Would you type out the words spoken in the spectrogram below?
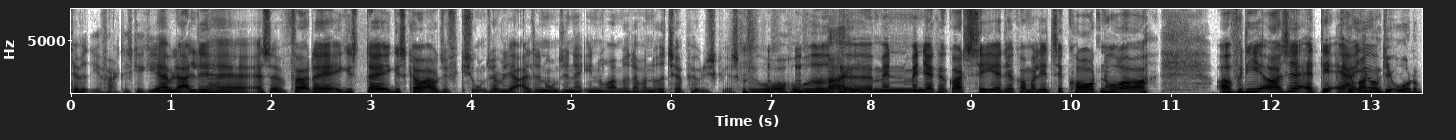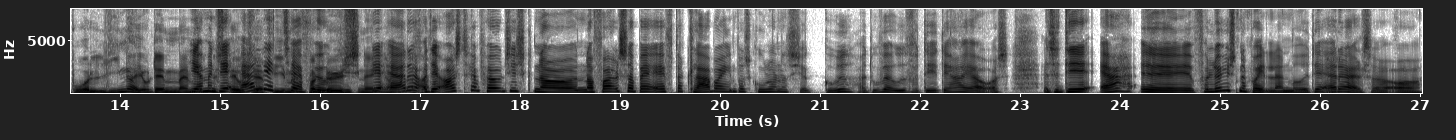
Det ved jeg faktisk ikke. Jeg ville aldrig have... Altså, før da jeg ikke, da jeg ikke skrev autofiktion, så ville jeg aldrig nogensinde have indrømmet, at der var noget terapeutisk ved at skrive overhovedet. øh, men, men jeg kan godt se, at jeg kommer lidt til kort nu, og, og fordi også, at det er, det er bare jo... nogle af de ord, du bruger, ligner jo dem, man beskrive det er terapi lidt med terapeutisk. Det er det, altså. og det er også terapeutisk, når, når folk så bagefter klapper ind på skulderen og siger, Gud, har du været ude for det? Det har jeg også. Altså, det er øh, forløsende på en eller anden måde. Det er det altså, og...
